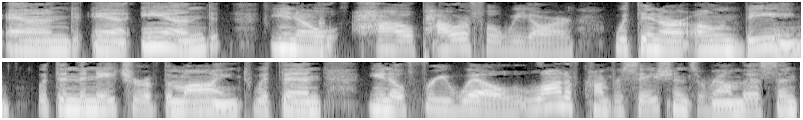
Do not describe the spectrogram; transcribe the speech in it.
and and and you know how powerful we are within our own being, within the nature of the mind, within you know free will. A lot of conversations around this, and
